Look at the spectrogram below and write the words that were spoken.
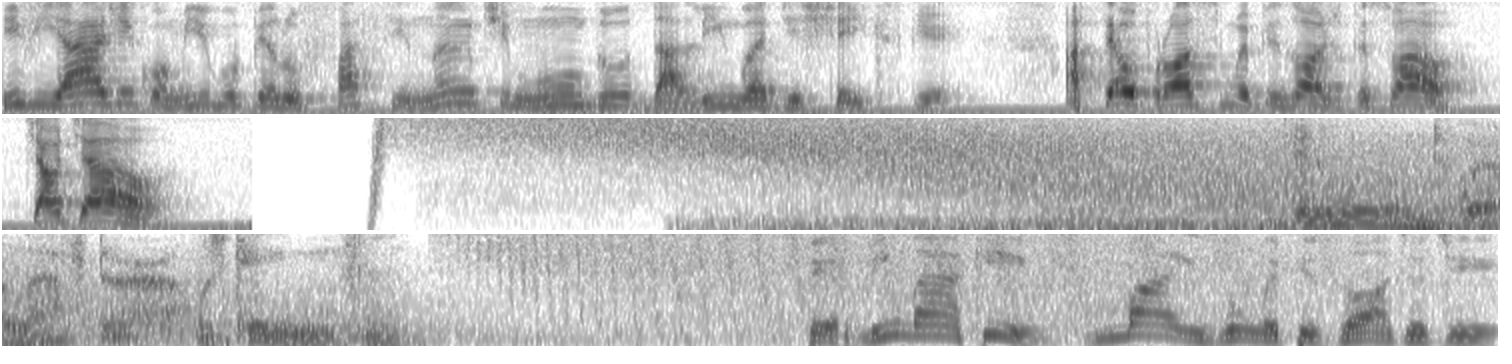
e viajem comigo pelo fascinante mundo da língua de Shakespeare. Até o próximo episódio, pessoal. Tchau, tchau. In a world where laughter was king. Termina aqui mais um episódio de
